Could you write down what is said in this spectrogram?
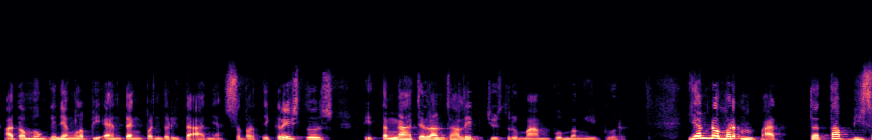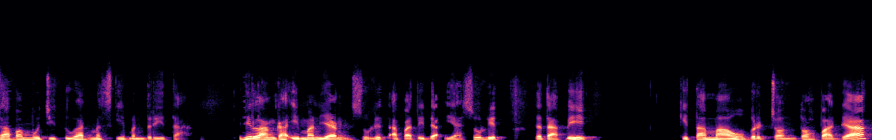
atau mungkin yang lebih enteng penderitaannya seperti Kristus di tengah jalan salib justru mampu menghibur. Yang nomor empat, tetap bisa memuji Tuhan meski menderita. Ini langkah iman yang sulit apa tidak? Ya sulit. Tetapi kita mau bercontoh pada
